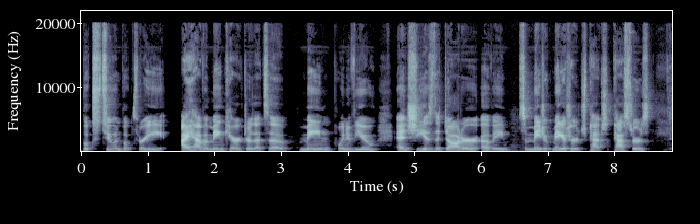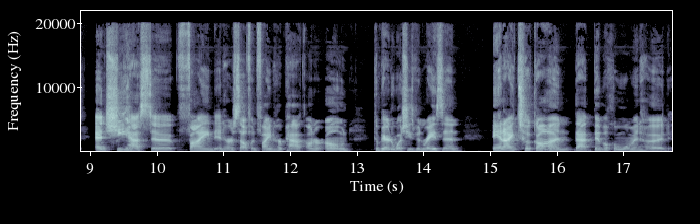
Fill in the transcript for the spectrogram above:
books two and book three. I have a main character that's a main point of view, and she is the daughter of a some major mega church pas- pastors and she has to find in herself and find her path on her own compared to what she's been raised in and i took on that biblical womanhood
